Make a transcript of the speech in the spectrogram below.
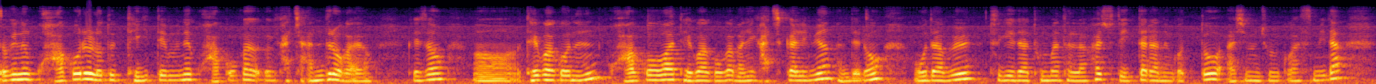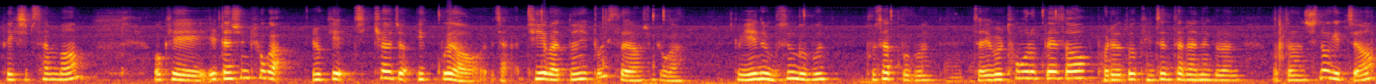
여기는 과거를 넣어도 되기 때문에 과거가 여기 같이 안 들어가요. 그래서 어, 대과거는 과거와 대과거가 만약에 같이 깔리면 반대로 오답을 두 개 다 동반 탈락할 수도 있다라는 것도 아시면 좋을 것 같습니다. 113번. 오케이. 일단 쉼표가 이렇게 찍혀져 있고요. 자, 뒤에 봤더니 또 있어요. 쉼표가. 그럼 얘는 무슨 부분? 부사 부분. 자, 이걸 통으로 빼서 버려도 괜찮다라는 그런 어떤 신호겠죠.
